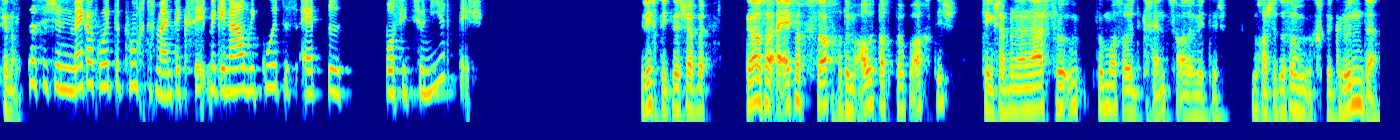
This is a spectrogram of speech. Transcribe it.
genau. das ist ein mega guter Punkt. Ich meine, da sieht man genau, wie gut das Apple positioniert ist. Richtig, das ist eben genau so einfache Sachen, die du im Alltag beobachtest, findest du eben dann viel, viel mal so in den Kennzahlen wieder. Du kannst dir das auch wirklich begründen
